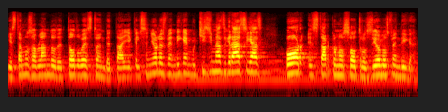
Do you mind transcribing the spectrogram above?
y estamos hablando de todo esto en detalle. Que el Señor les bendiga y muchísimas gracias por estar con nosotros. Dios los bendiga.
